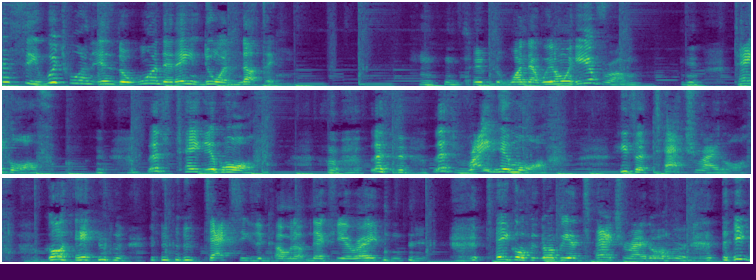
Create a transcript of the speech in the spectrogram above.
Let's see which one is the one that ain't doing nothing. it's the one that we don't hear from. Take off. Let's take him off. Let's let's write him off. He's a tax write-off. Go ahead. tax season coming up next year, right? Takeoff is gonna be a tax write-off. They're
